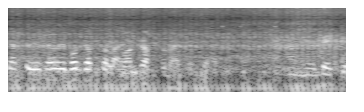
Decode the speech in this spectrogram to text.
কেশরীতে ওই বরগাছতলায়। পঞ্চাশ আমি দেখি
